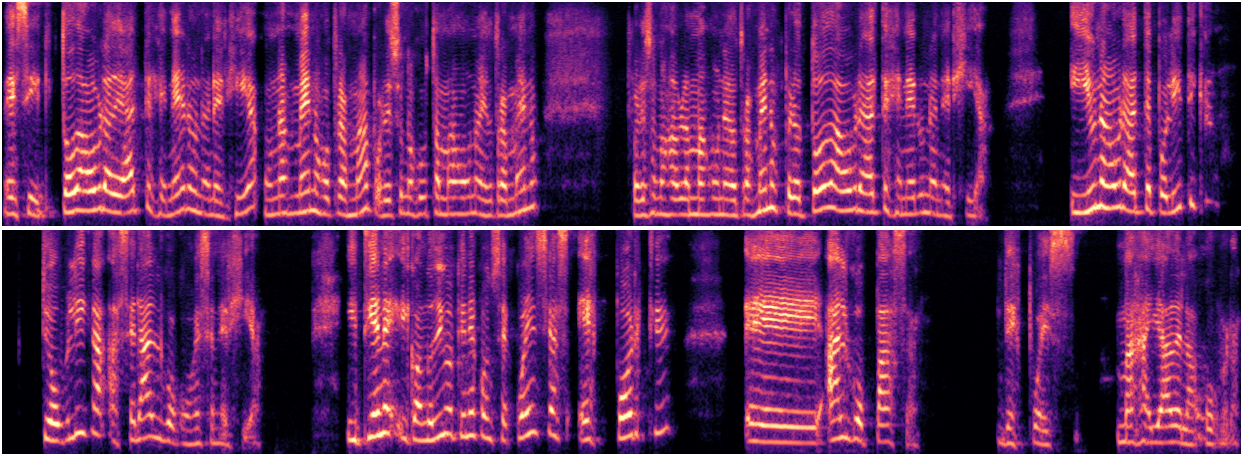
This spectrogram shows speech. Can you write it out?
Es decir, toda obra de arte genera una energía, unas menos, otras más, por eso nos gustan más unas y otras menos, por eso nos hablan más unas y otras menos, pero toda obra de arte genera una energía. Y una obra de arte política te obliga a hacer algo con esa energía. Y, tiene, y cuando digo tiene consecuencias es porque eh, algo pasa después, más allá de la obra.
